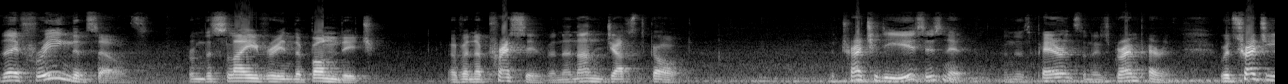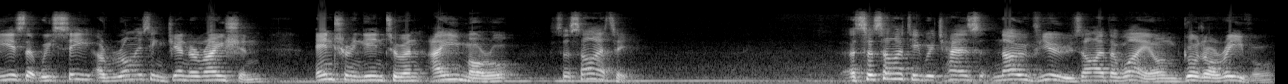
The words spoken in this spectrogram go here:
they're freeing themselves from the slavery and the bondage of an oppressive and an unjust God. The tragedy is, isn't it? And as parents and as grandparents, the tragedy is that we see a rising generation entering into an amoral society. A society which has no views either way on good or evil,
